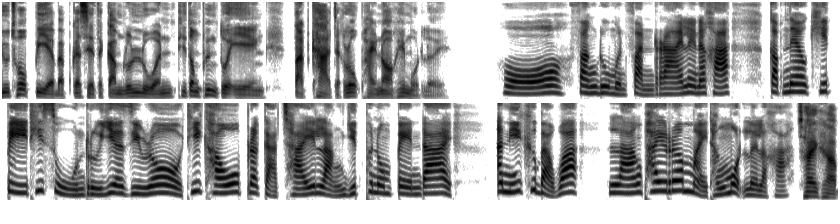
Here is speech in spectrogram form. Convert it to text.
ยูโทเปียแบบเกษตรกรรมล้วนๆ ที่ต้องพึ่งตัวเอง ตัดขาดจากโลกภายนอกให้หมดเลย โห ฟังดูเหมือนฝันร้ายเลยนะคะ กับแนวคิดปีที่ศูนย์หรือ year zero ที่เขาประกาศใช้หลังยึดพนมเปญได้ อันนี้คือแบบว่าล้างไพ่เริ่มใหม่ทั้งหมดเลยเหรอคะ ใช่ครับ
